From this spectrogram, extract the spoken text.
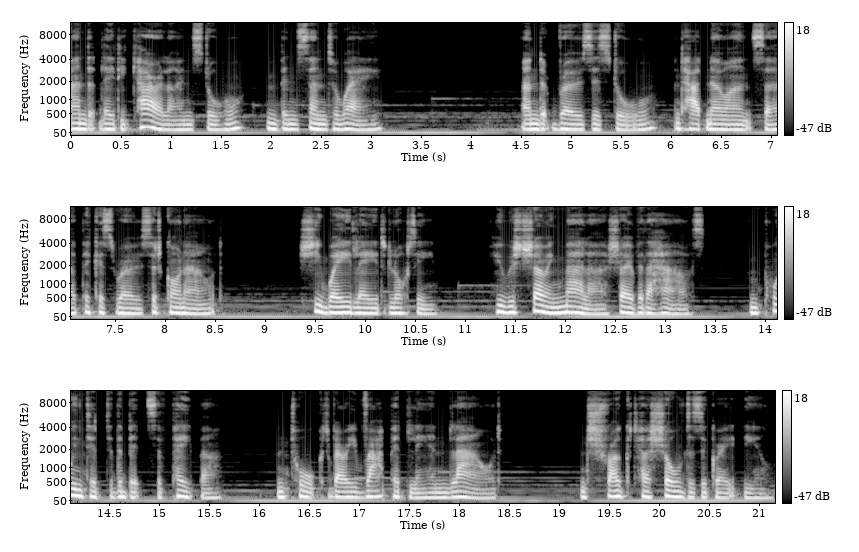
and at Lady Caroline's door and been sent away, and at Rose's door and had no answer because Rose had gone out, she waylaid Lottie, who was showing Mellersh over the house, and pointed to the bits of paper, and talked very rapidly and loud and shrugged her shoulders a great deal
